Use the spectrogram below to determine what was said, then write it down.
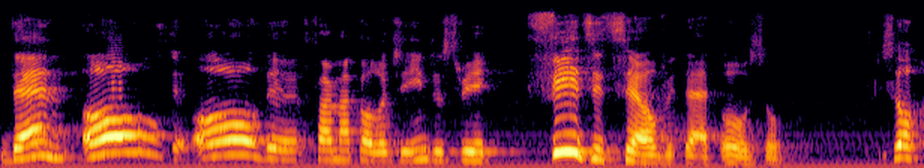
then all the, all the pharmacology industry feeds itself with that also. So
